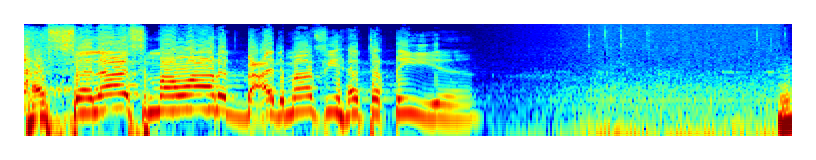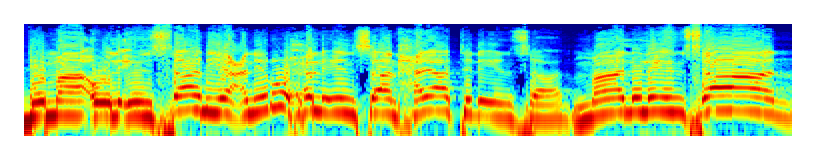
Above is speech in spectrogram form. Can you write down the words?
هالثلاث موارد بعد ما فيها تقية. دماء الإنسان يعني روح الإنسان حياة الإنسان مال الإنسان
